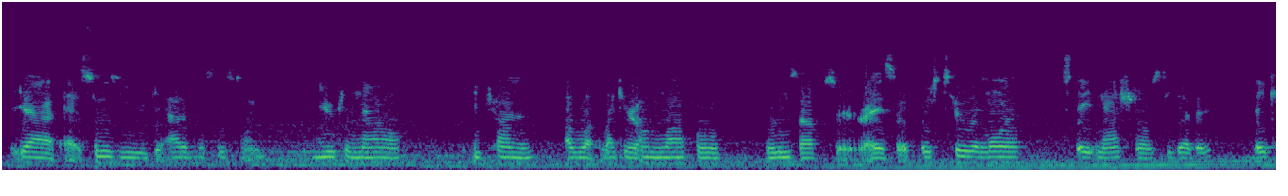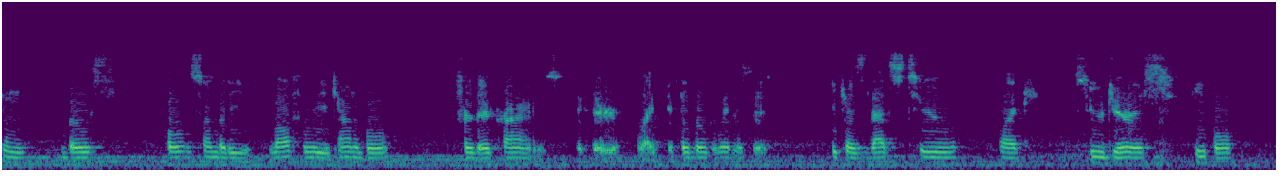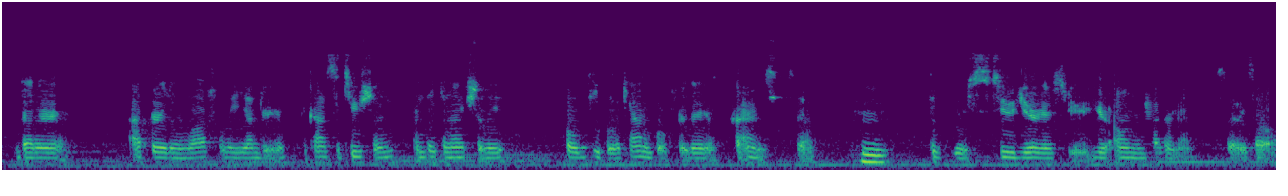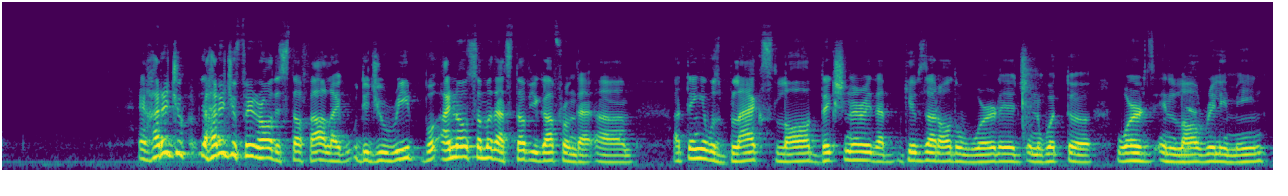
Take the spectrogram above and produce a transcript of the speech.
yeah, as soon as you get out of the system, you can now become a lo- like your own lawful police officer, right? So if there's two or more state nationals together, they can both hold somebody lawfully accountable for their crimes if they're like if they both witness it, because that's two like two jurist people that are operating lawfully under the Constitution, and they can actually hold people accountable for their crimes. So Hmm. if you're sui juris, your your own government. So it's all And how did you how did you figure all this stuff out? Like, did you read? Bo- I know some of that stuff you got from that. Um, I think it was Black's Law Dictionary that gives out all the wordage and what the words in law Yeah. really mean.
